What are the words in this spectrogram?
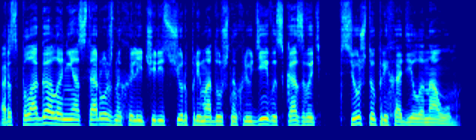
располагала неосторожных или чересчур прямодушных людей высказывать все, что приходило на ум.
